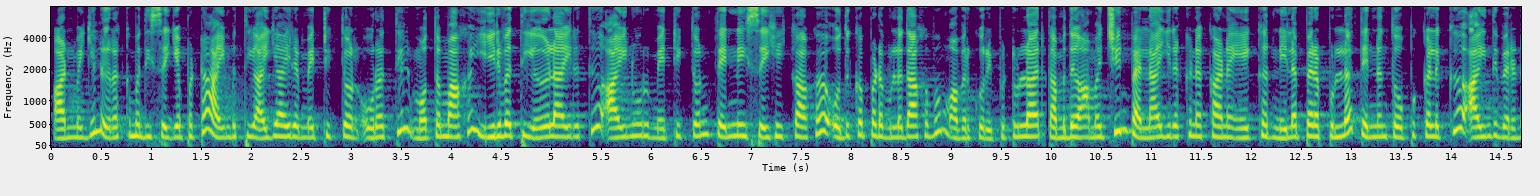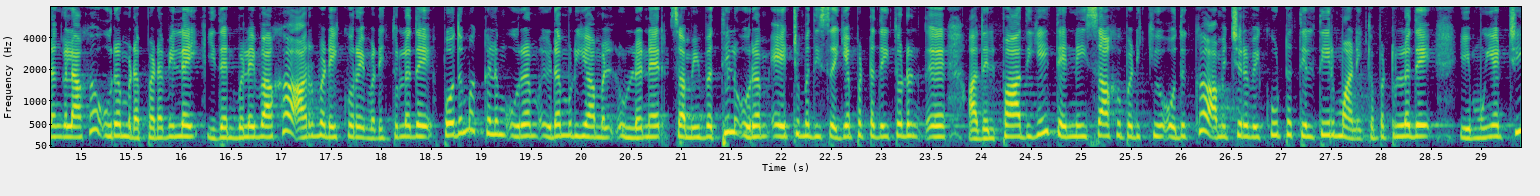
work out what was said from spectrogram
அண்மையில் இறக்குமதி செய்யப்பட்ட ஐம்பத்தி ஐயாயிரம் மெட்ரிக் டன் உரத்தில் மொத்தமாக இருபத்தி ஏழாயிரத்து ஐநூறு மெட்ரிக் டன் தென்னை செய்கைக்காக ஒதுக்கப்பட உள்ளதாகவும் அவர் குறிப்பிட்டுள்ளார். தமது அமைச்சின் பல்லாயிரக்கணக்கான ஏக்கர் நிலப்பரப்புள்ள தென்னந்தோப்புகளுக்கு ஐந்து வருடங்களாக உரமிடப்படவில்லை. இதன் விளைவாக அறுவடை குறைவடைந்துள்ளது. பொதுமக்களும் உரம் இட முடியாமல் உள்ளனர். சமீபத்தில் உரம் ஏற்றுமதி செய்யப்பட்டதை தொடர்ந்து அதில் பாதியை தென்னை சாகுபடிக்கு ஒதுக்க அமைச்சரவை கூட்டத்தில் தீர்மானிக்கப்பட்டுள்ளது. இம்முயற்சி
